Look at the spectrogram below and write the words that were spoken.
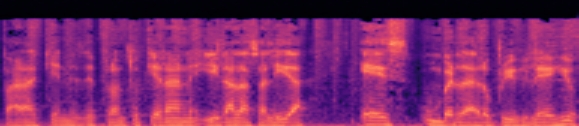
para quienes de pronto quieran ir a la salida es un verdadero privilegio.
